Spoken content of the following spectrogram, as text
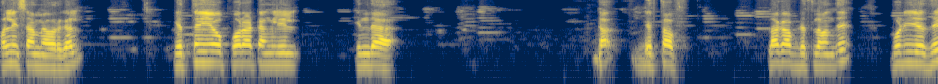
பழனிசாமி அவர்கள் எத்தனையோ போராட்டங்களில் இந்த டெத் ஆஃப் லாக் ஆஃப் டெத்தில் வந்து முடிஞ்சது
